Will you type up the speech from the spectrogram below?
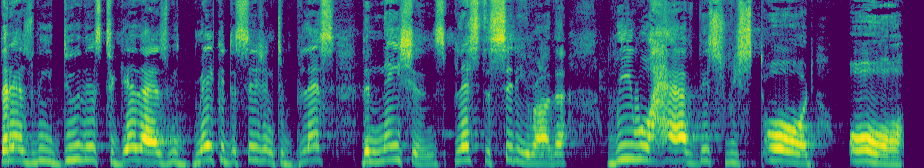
That as we do this together, as we make a decision to bless the nations, bless the city rather, we will have this restored awe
